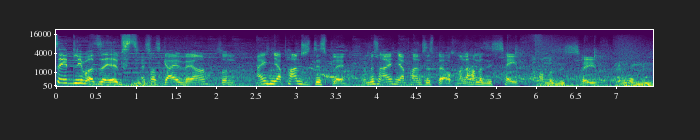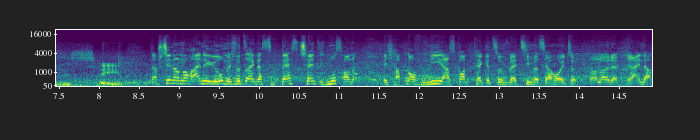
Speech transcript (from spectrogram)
seht lieber selbst. Weißt du, was geil wäre? So ein, eigentlich ein japanisches Display. Wir müssen eigentlich ein japanisches Display aufmachen, da haben wir sie safe. Da haben wir sie safe. Da stehen auch noch einige rum. Ich würde sagen, das ist die best chance. Ich muss auch noch, ich habe noch nie das God Pack gezogen. Vielleicht ziehen wir es ja heute. So Leute, rein da.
